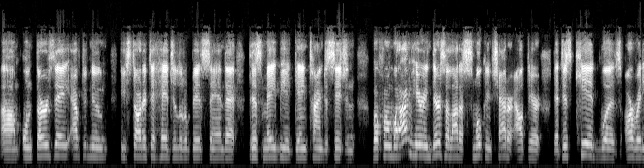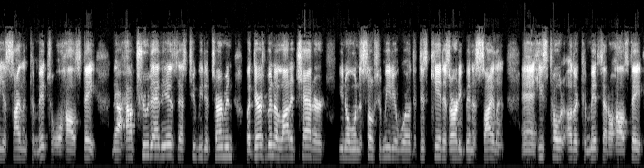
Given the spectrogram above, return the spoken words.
um, on Thursday afternoon. He started to hedge a little bit, saying that this may be a game time decision but from what I'm hearing, there's a lot of smoke and chatter out there that this kid was already a silent commit to Ohio State. Now, how true that is, that's to be determined. But there's been a lot of chatter, you know, in the social media world that this kid has already been a silent, and he's told other commits at Ohio State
